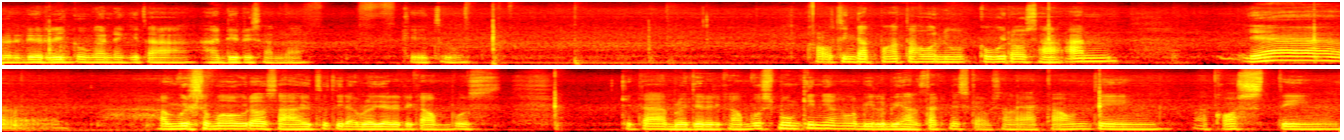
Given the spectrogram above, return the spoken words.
dari, dari lingkungan yang kita hadir di sana. Kayak itu kalau tingkat pengetahuan kewirausahaan ya hampir semua wirausaha itu tidak belajar dari kampus kita belajar dari kampus mungkin yang lebih lebih hal teknis kayak misalnya accounting costing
